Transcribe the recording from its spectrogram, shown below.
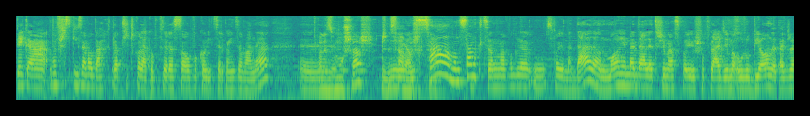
Biega we wszystkich zawodach dla przedszkolaków, które są w okolicy organizowane. Yy, Ale zmuszasz? Czy nie, sam on chce? sam, on sam chce, on ma w ogóle mm, swoje medale, on moje medale trzyma w swojej szufladzie, ma ulubione, także,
